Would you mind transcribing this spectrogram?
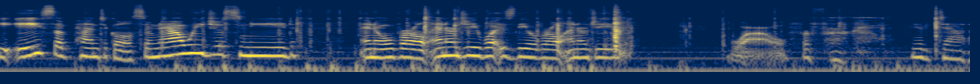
The Ace of Pentacles. So now we just need an overall energy. What is the overall energy? Wow, for Virgo. We have Death.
